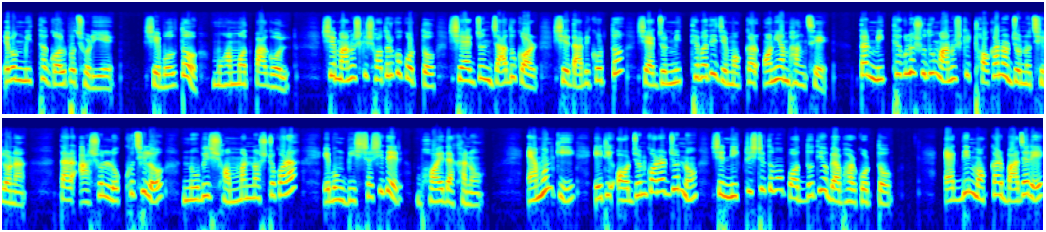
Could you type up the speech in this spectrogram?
এবং মিথ্যা গল্প ছড়িয়ে। সে বলতো, মুহাম্মদ পাগল। সে মানুষকে সতর্ক করত, সে একজন জাদুকর, সে দাবি করত, সে একজন মিথ্যেবাদী যে মক্কার অনিয়াম ভাঙছে। তার মিথ্যেগুলো শুধু মানুষকে ঠকানোর জন্য ছিল না তার আসল লক্ষ্য ছিল নবীর সম্মান নষ্ট করা এবং বিশ্বাসীদের ভয় দেখানো। এমনকি এটি অর্জন করার জন্য সে নিকৃষ্টতম পদ্ধতিও ব্যবহার করত। একদিন মক্কার বাজারে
